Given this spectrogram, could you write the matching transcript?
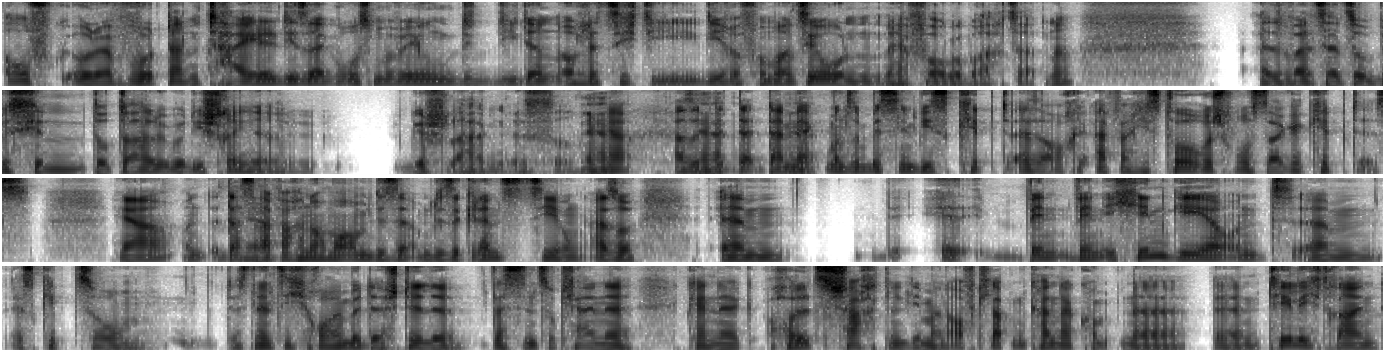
auf oder wird dann Teil dieser großen Bewegung, die, die dann auch letztlich die, die Reformation hervorgebracht hat, ne? Also weil es halt so ein bisschen total über die Stränge geschlagen ist. So. Ja. Ja, also ja, da, da ja. merkt man so ein bisschen, wie es kippt, also auch einfach historisch, wo es da gekippt ist. Ja, und das Ja. einfach nochmal um diese, um diese Grenzziehung. Also, ähm, äh, wenn, wenn ich hingehe und ähm, es gibt so, das nennt sich Räume der Stille. Das sind so kleine, kleine Holzschachteln, die man aufklappen kann. Da kommt eine, äh, ein Teelicht rein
